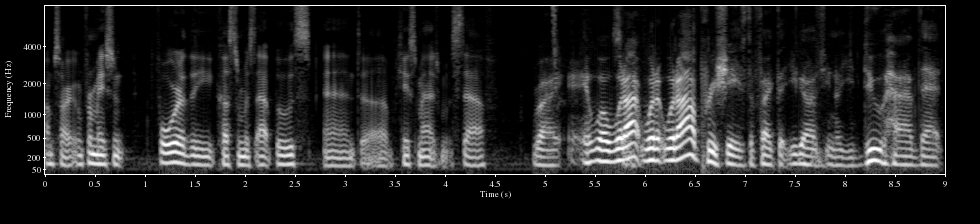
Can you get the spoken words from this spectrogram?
I'm sorry, information for the customers at booths and uh, case management staff. Right. And well, what I what, what I appreciate is the fact that you guys, you know, you do have that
